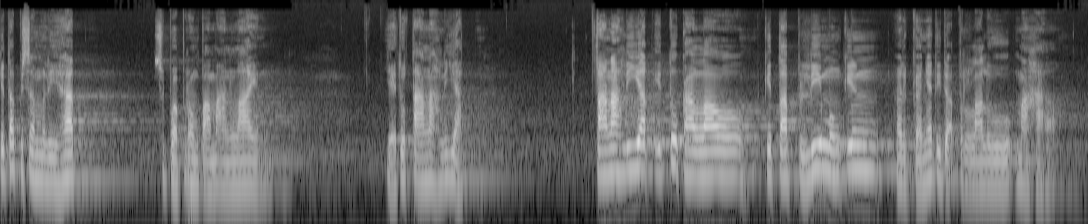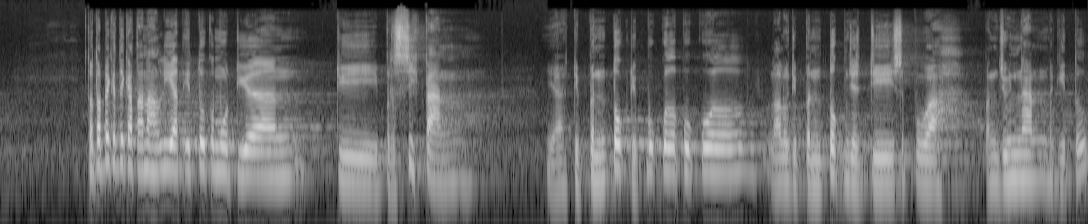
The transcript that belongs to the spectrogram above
Kita bisa melihat sebuah perumpamaan lain yaitu tanah liat. Tanah liat itu kalau kita beli mungkin harganya tidak terlalu mahal. Tetapi ketika tanah liat itu kemudian dibersihkan, ya dibentuk, dipukul-pukul, lalu dibentuk menjadi sebuah penjunan begitu,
